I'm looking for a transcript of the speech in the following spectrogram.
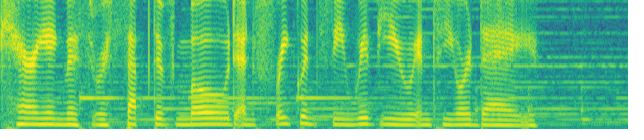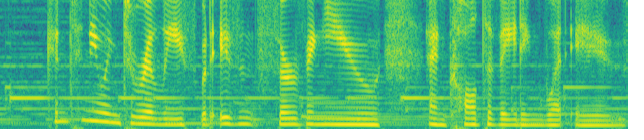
carrying this receptive mode and frequency with you into your day. Continuing to release what isn't serving you and cultivating what is.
